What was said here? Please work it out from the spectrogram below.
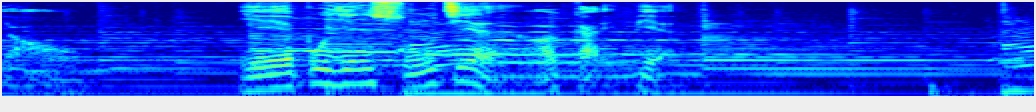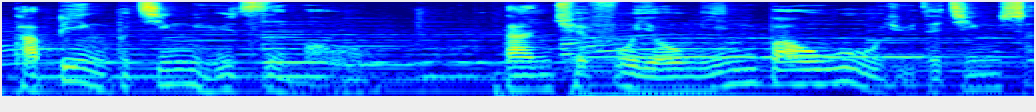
摇，也不因俗见而改变。他并不精于自谋，但却富有民胞物语的精神。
